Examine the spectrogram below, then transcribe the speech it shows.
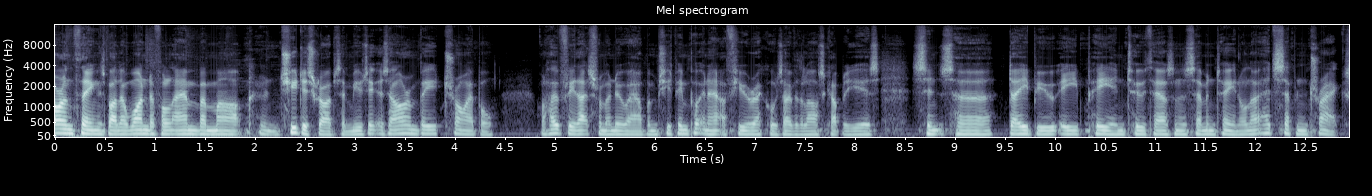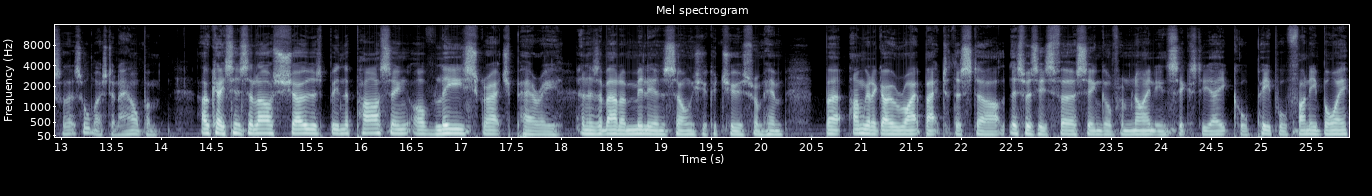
Foreign Things by the wonderful Amber Mark, and she describes her music as R&B tribal. Well, hopefully that's from a new album. She's been putting out a few records over the last couple of years since her debut EP in 2017, although it had seven tracks, so that's almost an album. Okay, since the last show, there's been the passing of Lee Scratch Perry, and there's about a million songs you could choose from him. But I'm going to go right back to the start. This was his first single from 1968 called People Funny Boy,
